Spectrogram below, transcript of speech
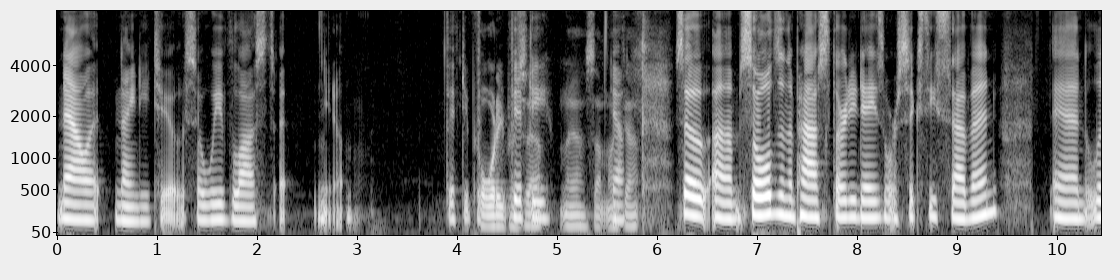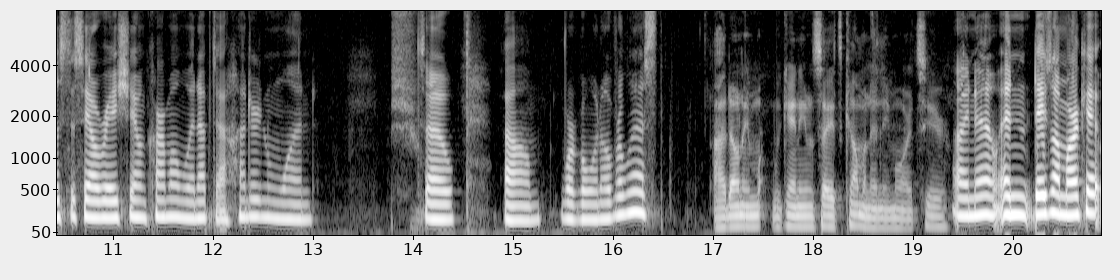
now at 92. So we've lost, uh, you know, 50, 40%. 50. Yeah, something Yeah. like that. So um, solds in the past 30 days were 67, and list to sale ratio in Carmel went up to 101. So um, we're going over list. I don't even, we can't even say it's coming anymore. It's here. I know. And days on market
